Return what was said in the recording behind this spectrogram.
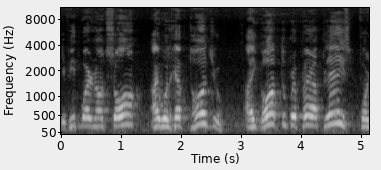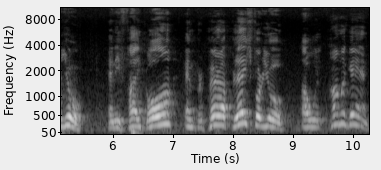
If it were not so, I would have told you. I go to prepare a place for you. And if I go and prepare a place for you, I will come again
